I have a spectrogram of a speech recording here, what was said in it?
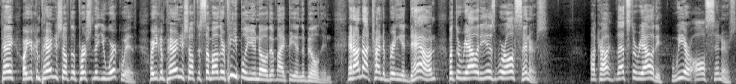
Okay? Or you're comparing yourself to the person that you work with. Or you're comparing yourself to some other people you know that might be in the building. And I'm not trying to bring you down, but the reality is we're all sinners. Okay? That's the reality. We are all sinners.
